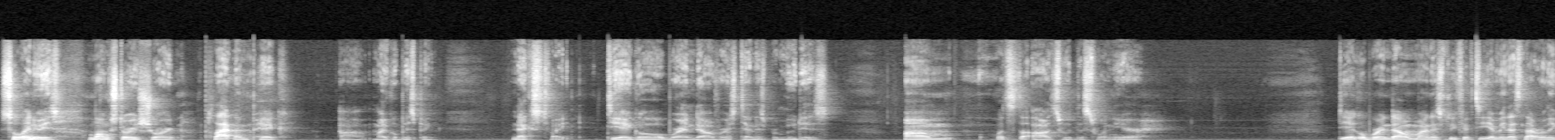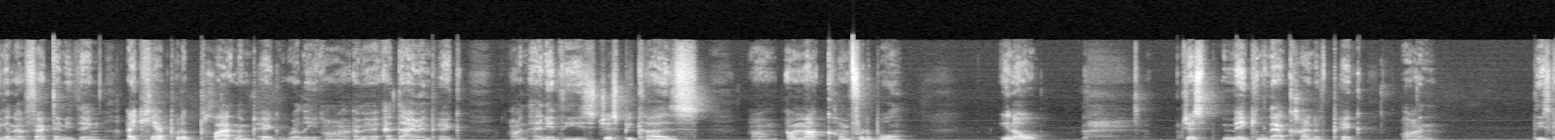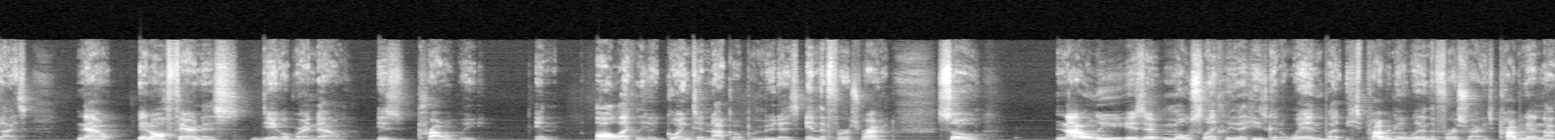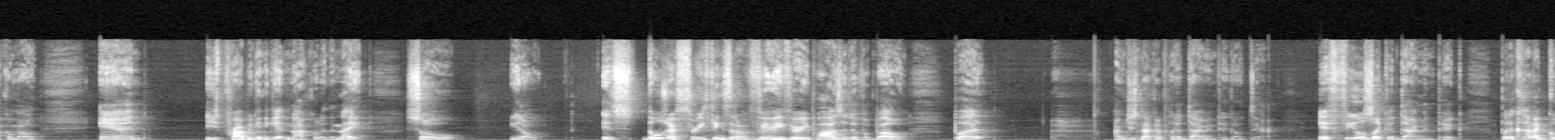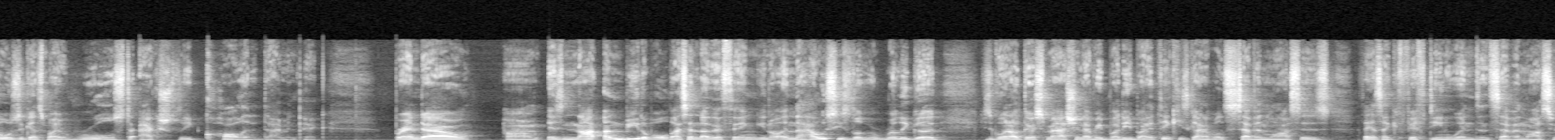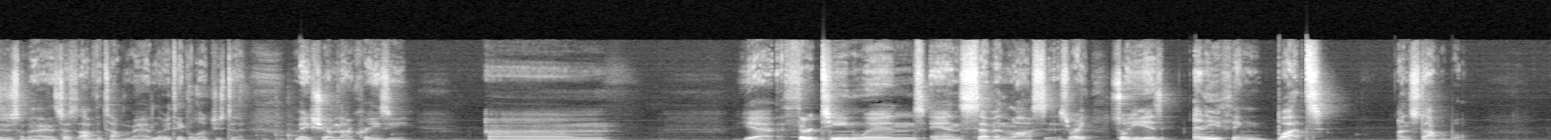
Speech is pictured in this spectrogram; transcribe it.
So, anyways, long story short, platinum pick, uh, Michael Bisping. Next fight, Diego Brandao versus Dennis Bermudez. Um, what's the odds with this one here? Diego Brandao minus 350. I mean, that's not really going to affect anything. I can't put a platinum pick really on, I mean, a diamond pick on any of these just because um, I'm not comfortable, you know, just making that kind of pick on these guys. Now, in all fairness, Diego Brandao is probably, in all likelihood, going to knock out Bermudez in the first round. So, not only is it most likely that he's going to win, but he's probably going to win in the first round. He's probably going to knock him out, and he's probably going to get knockout of the night. So, you know, is those are three things that I'm very very positive about, but I'm just not gonna put a diamond pick out there. It feels like a diamond pick, but it kind of goes against my rules to actually call it a diamond pick. Brandao um, is not unbeatable. That's another thing. You know, in the house he's looking really good. He's going out there smashing everybody, but I think he's got about seven losses. I think it's like 15 wins and seven losses or something. Like that. It's just off the top of my head. Let me take a look just to make sure I'm not crazy. Um, yeah, 13 wins and seven losses, right? So he is anything but unstoppable.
